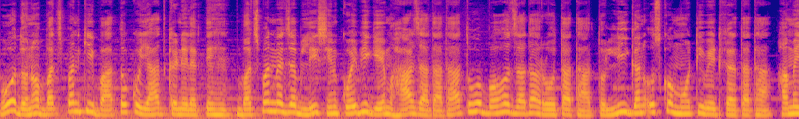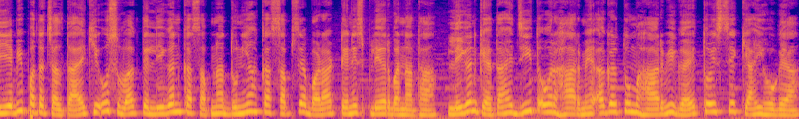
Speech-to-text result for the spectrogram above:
वो दोनों बचपन की बातों को याद करने लगते हैं। बचपन में जब लीसिन कोई भी गेम हार जाता था तो वो बहुत ज़्यादा रोता था तो लीगन उसको मोटिवेट करता था। हमें ये भी पता चलता है कि उस वक्त लीगन का सपना दुनिया का सबसे बड़ा टेनिस प्लेयर बनना था। लीगन कहता है, जीत और हार में अगर तुम हार भी गए तो इससे क्या ही हो गया?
